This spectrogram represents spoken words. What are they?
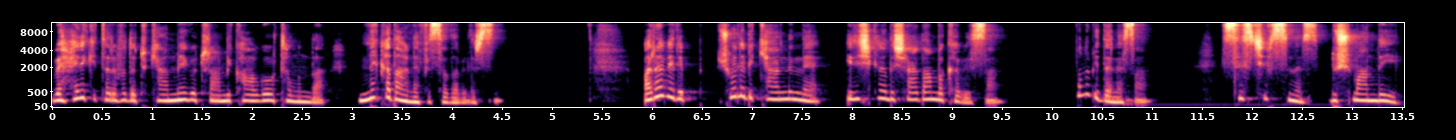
ve her iki tarafı da tükenmeye götüren bir kavga ortamında ne kadar nefes alabilirsin? Ara verip şöyle bir kendine, ilişkine dışarıdan bakabilsen. Bunu bir denesen. Siz çiftsiniz, düşman değil.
